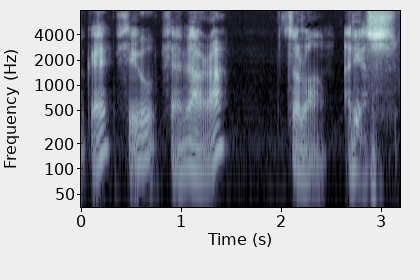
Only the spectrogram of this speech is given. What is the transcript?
Okay, see you. Sayonara. So long. Adios.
